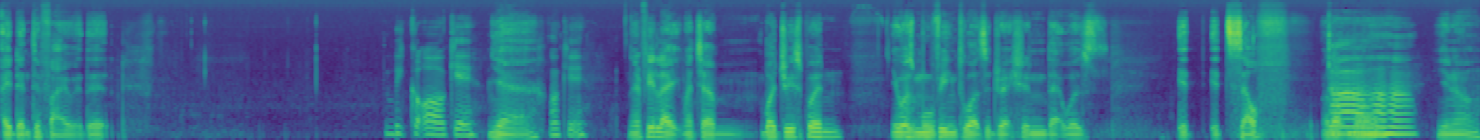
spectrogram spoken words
identify with it. Because oh, okay. Yeah. Okay. I feel like macam Borjuis pun, it was moving towards a direction that was it itself a lot Ah, more, ha. You know,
